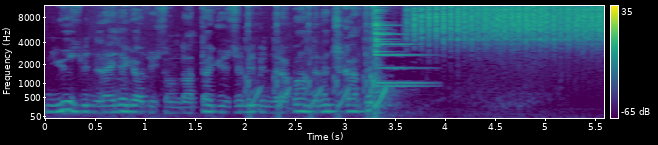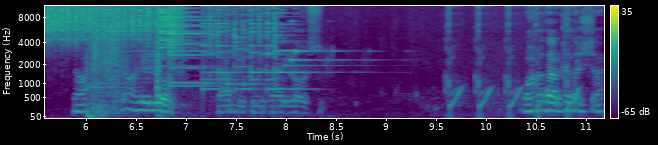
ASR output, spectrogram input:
100 bin lirayı da gördük sonunda. Hatta 120 bin lira bandına çıkardık. Tabii hayırlı olsun. Tabii hayırlı olsun. Bu arada arkadaşlar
